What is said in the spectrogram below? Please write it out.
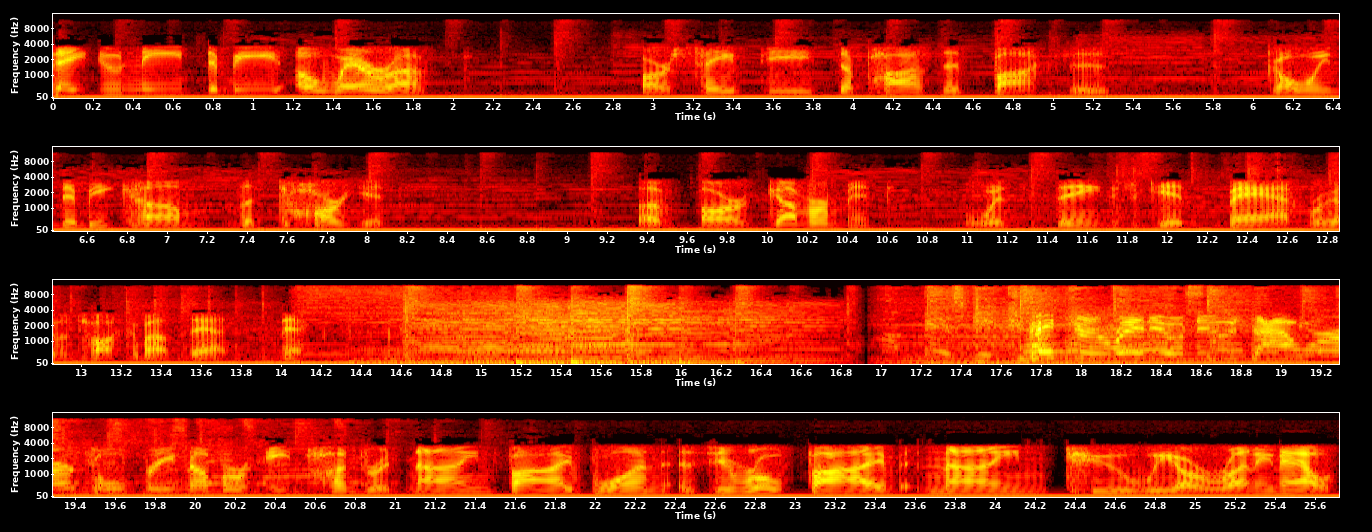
that you need to be aware of are safety deposit boxes going to become the target of our government when things get bad. We're going to talk about that next. Patriot Radio News Hour, our toll free number 800 951 0592. We are running out.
